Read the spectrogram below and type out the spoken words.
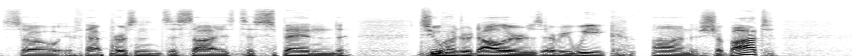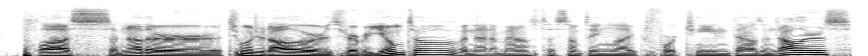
So, if that person decides to spend $200 every week on Shabbat, plus another $200 for every Yom Tov, and that amounts to something like $14,000.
